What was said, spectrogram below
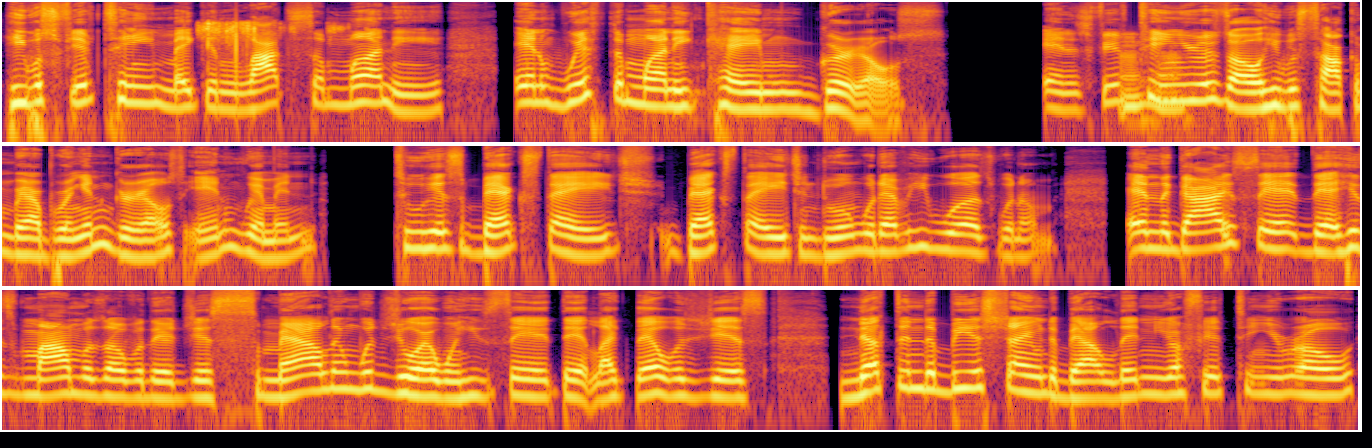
he was 15 making lots of money and with the money came girls. And at 15 Mhm. years old, he was talking about bringing girls and women to his backstage, backstage, and doing whatever he was with them. And the guy said that his mom was over there just smiling with joy when he said that, like that was just nothing to be ashamed about. Letting your 15 year old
